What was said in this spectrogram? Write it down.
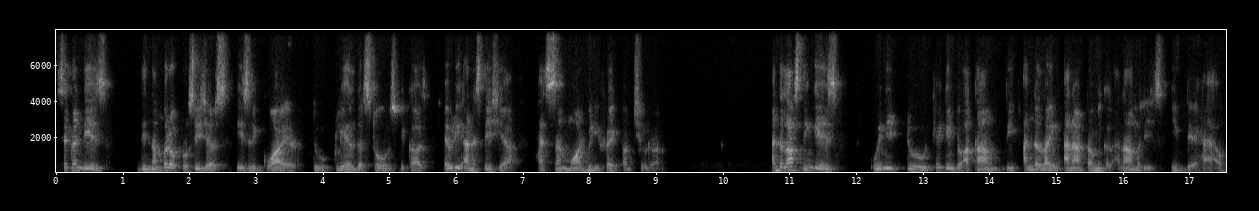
Second is the number of procedures is required to clear the stones because every anesthesia has some morbid effect on children. And the last thing is we need to take into account the underlying anatomical anomalies if they have.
